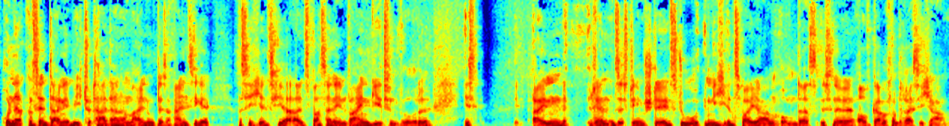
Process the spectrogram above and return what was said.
100 Prozent, Daniel, bin ich total deiner Meinung. Das Einzige, was ich jetzt hier als Wasser in den Wein gießen würde, ist ein Rentensystem stellst du nicht in zwei Jahren um. Das ist eine Aufgabe von 30 Jahren.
